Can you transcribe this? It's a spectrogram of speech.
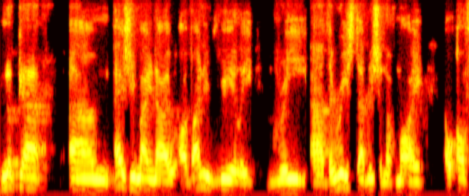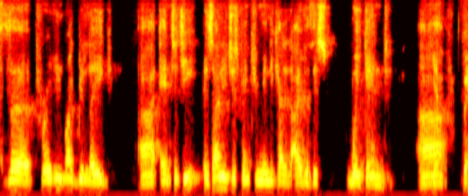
Look, uh, um, as you may know, I've only really re uh, the re-establishment of my of the Peruvian Rugby League uh, entity has only just been communicated over this weekend. Uh, yep.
